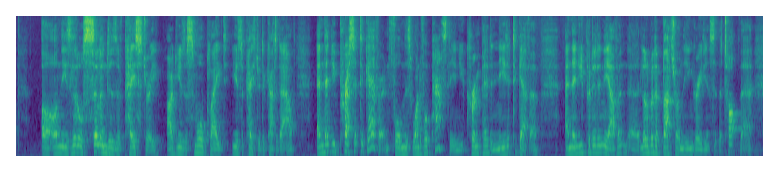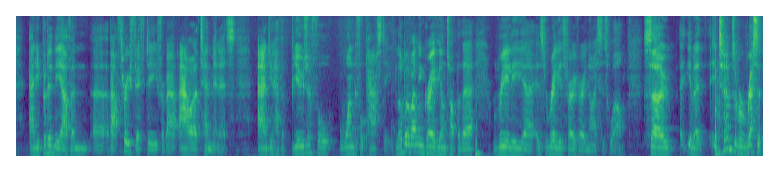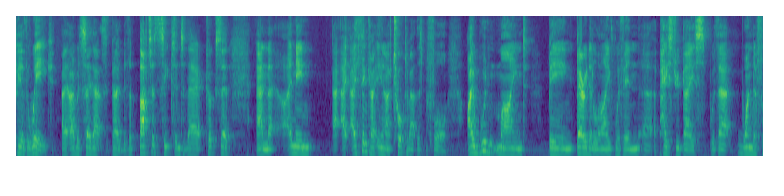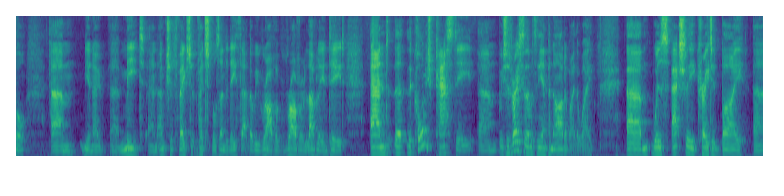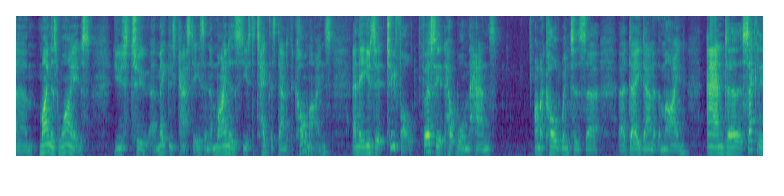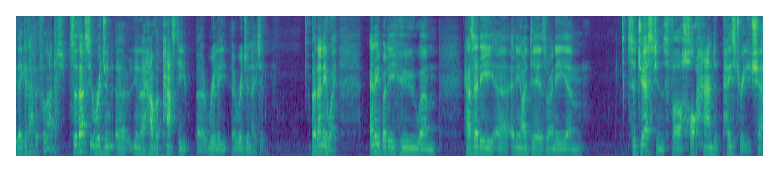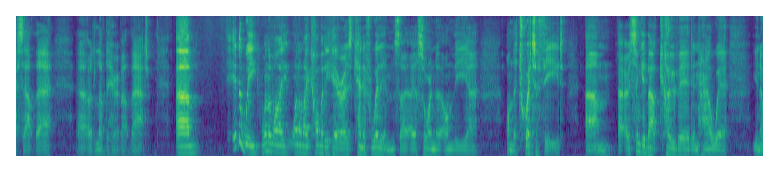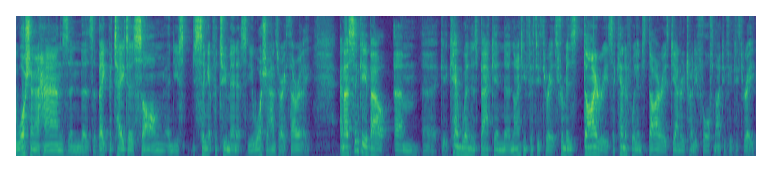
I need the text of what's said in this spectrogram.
on these little cylinders of pastry. I'd use a small plate, use the pastry to cut it out, and then you press it together and form this wonderful pasty. And you crimp it and knead it together, and then you put it in the oven. A little bit of butter on the ingredients at the top there, and you put it in the oven uh, about 350 for about an hour 10 minutes and you have a beautiful wonderful pasty. A little bit of onion gravy on top of there really uh, is really is very very nice as well. So you know in terms of a recipe of the week i, I would say that's the butter seeps into there cooks it and uh, i mean I, I think I, you know i've talked about this before. I wouldn't mind being buried alive within uh, a pastry base with that wonderful, um, you know, uh, meat and unctuous veg- vegetables underneath that. That would be rather, rather lovely indeed. And the, the Cornish pasty, um, which is very similar to the empanada, by the way, um, was actually created by um, miners' wives used to uh, make these pasties, and the miners used to take this down to the coal mines, and they used it twofold. Firstly, it helped warm the hands on a cold winter's uh, uh, day down at the mine, and uh, secondly, they could have it for lunch. So that's the origin, uh, you know, how the pasty uh, really originated. But anyway, anybody who um, has any any ideas or any um, suggestions for hot-handed pastry chefs out there, I would love to hear about that. Um, in the week, one of my one of my comedy heroes, Kenneth Williams, I, I saw the on the uh, on the Twitter feed. Um, I was thinking about COVID and how we're, you know, washing our hands, and there's a baked potato song, and you sing it for two minutes, and you wash your hands very thoroughly. And I was thinking about um, uh, Ken Williams back in uh, 1953. It's from his diaries, the Kenneth Williams diaries, January 24th, 1953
